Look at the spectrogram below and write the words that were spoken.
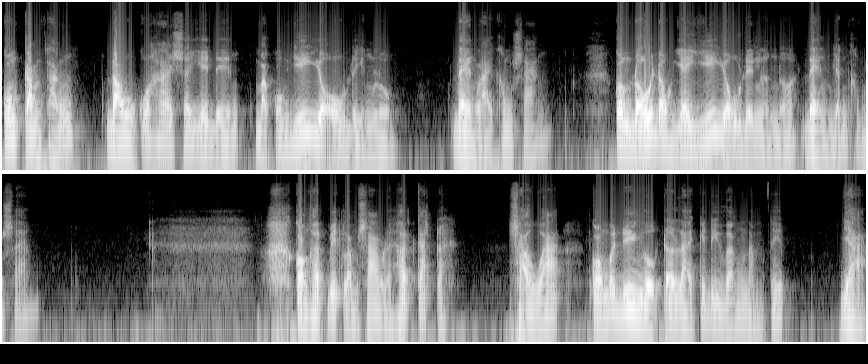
con cầm thẳng đầu của hai sợi dây điện mà con dí vô ổ điện luôn. Đèn lại không sáng. Con đổi đầu dây dí vô ổ điện lần nữa, đèn vẫn không sáng. Con hết biết làm sao rồi, hết cách rồi. Sợ quá, con mới đi ngược trở lại cái đi văn nằm tiếp. Và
